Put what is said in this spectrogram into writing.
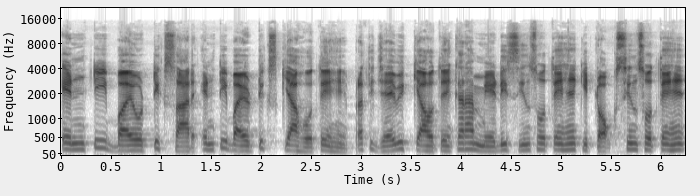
एंटीबायोटिक्स आर, एंटीबायोटिक्स क्या होते हैं? प्रतिजैविक क्या होते हैं? कह रहा मेडिसिन्स होते हैं कि टॉक्सिन्स होते हैं,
